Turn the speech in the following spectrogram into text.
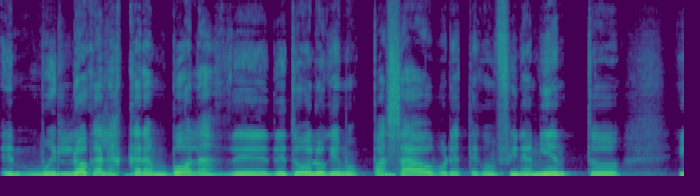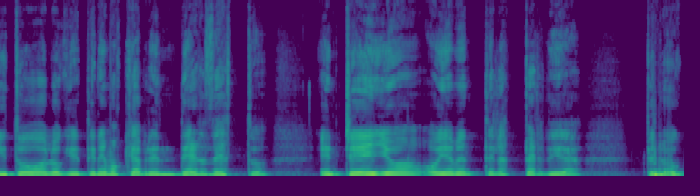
Es muy locas las carambolas de, de todo lo que hemos pasado por este confinamiento y todo lo que tenemos que aprender de esto. Entre ellos, obviamente, las pérdidas. Pero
